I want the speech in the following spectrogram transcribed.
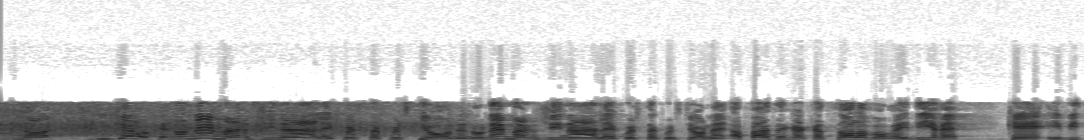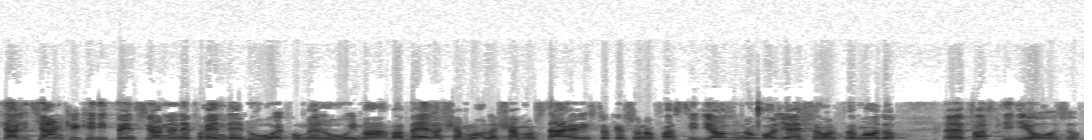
No, dicevo che non è marginale questa questione, non è marginale questa questione, a parte che a Cazzola vorrei dire che i vitali- c'è anche chi di pensione ne prende due come lui, ma vabbè lasciamo, lasciamo stare visto che sono fastidioso, non voglio essere oltremodo eh, fastidioso.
